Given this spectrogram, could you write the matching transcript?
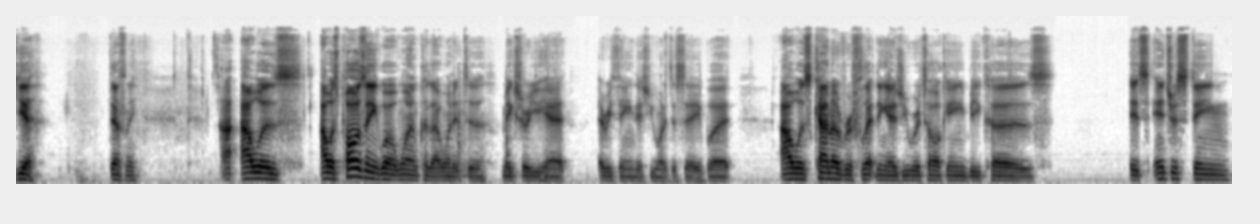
Yeah, definitely. I, I was I was pausing. Well, one because I wanted to make sure you had everything that you wanted to say, but I was kind of reflecting as you were talking because it's interesting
